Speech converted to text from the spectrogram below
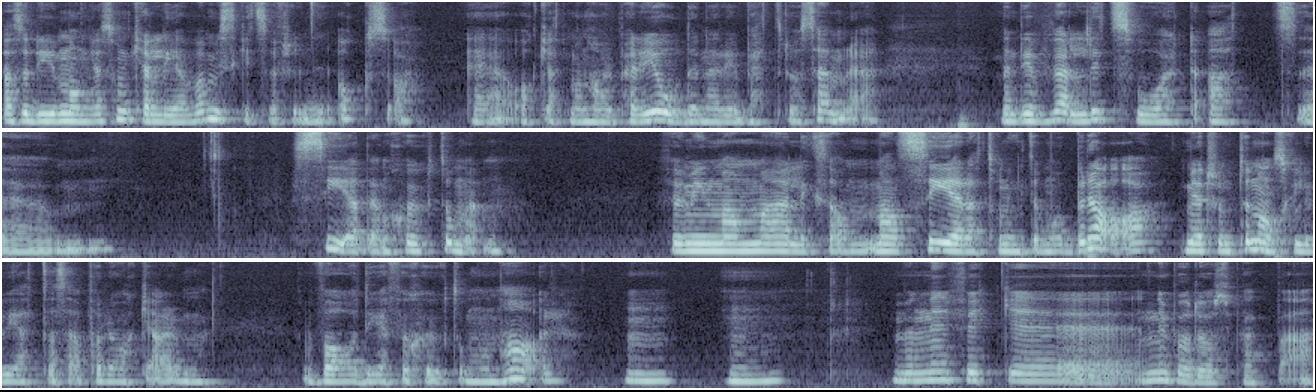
alltså det är ju många som kan leva med schizofreni också. Eh, och att man har perioder när det är bättre och sämre. Men det är väldigt svårt att ehm, se den sjukdomen. För min mamma, liksom, man ser att hon inte mår bra. Men jag tror inte någon skulle veta så på rak arm vad det är för sjukdom hon har. Mm. Mm. Men ni fick, eh, ni bodde hos pappa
